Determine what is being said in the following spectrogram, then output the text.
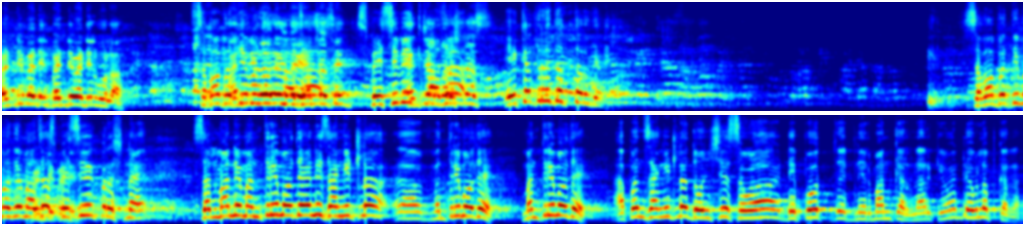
बंटी पाटील बंटी पाटील बोला. सभापती माझा यांच्या- स्पेसिफिक माझा एकत्रित उत्तर द्या सभापती मध्ये माझा. स्पेसिफिक प्रश्न आहे. सन्मान्य मंत्री महोदयांनी सांगितलं मंत्री महोदय मंत्री महोदय आपण सांगितलं दोनशे सोळा डेपोत निर्माण करणार किंवा डेव्हलप करणार.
